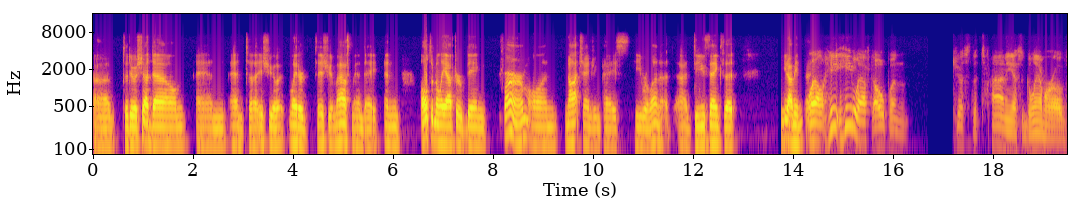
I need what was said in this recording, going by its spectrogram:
uh, to do a shutdown and and to issue a, later to issue a mask mandate. And ultimately, after being firm on not changing pace, he relented. Uh, do you think that, you know, I mean, well, he he left open just the tiniest glimmer of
